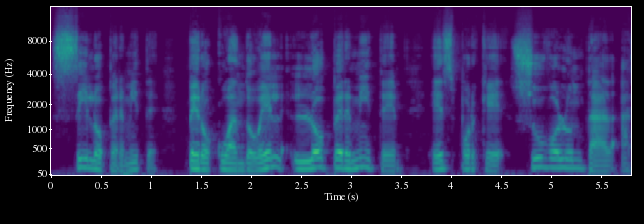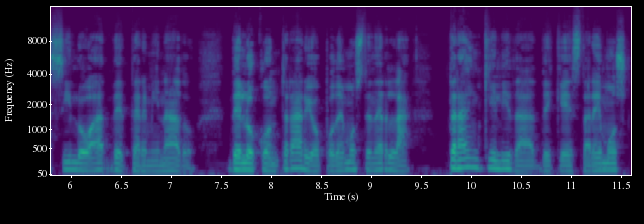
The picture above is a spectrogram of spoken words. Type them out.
sí lo permite, pero cuando Él lo permite es porque su voluntad así lo ha determinado. De lo contrario podemos tener la tranquilidad de que estaremos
